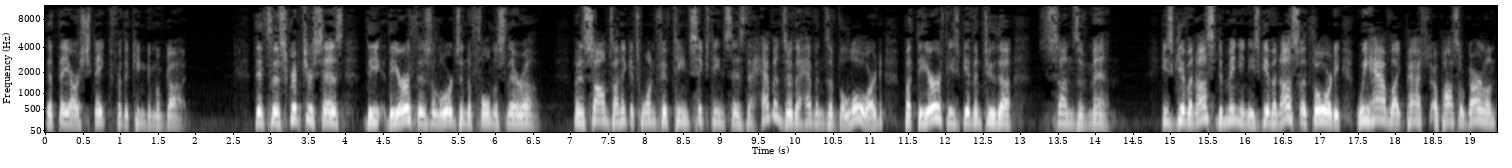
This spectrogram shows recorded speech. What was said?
that they are staked for the kingdom of god. That the scripture says the, the earth is the lord's and the fullness thereof but in Psalms, I think it's 115, 16 says, The heavens are the heavens of the Lord, but the earth he's given to the sons of men. He's given us dominion. He's given us authority. We have, like Pastor Apostle Garland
